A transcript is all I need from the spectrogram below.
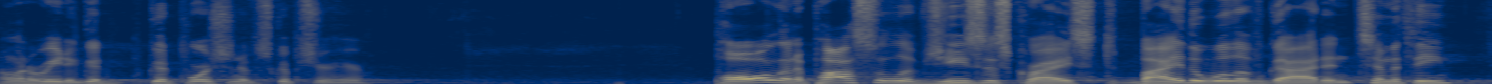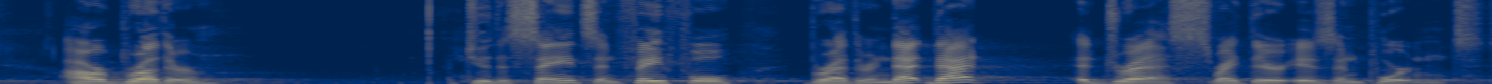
I want to read a good, good portion of Scripture here. Paul, an apostle of Jesus Christ, by the will of God, and Timothy, our brother, to the saints and faithful brethren. That, that address right there is important.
